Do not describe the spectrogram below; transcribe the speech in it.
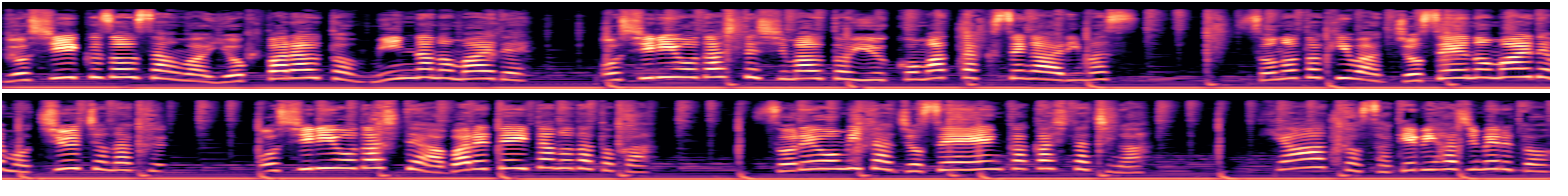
吉幾三さんは酔っ払うとみんなの前でお尻を出してしまうという困った癖があります。その時は女性の前でも躊躇なくお尻を出して暴れていたのだとか。それを見た女性演歌歌手たちがヒャーッと叫び始めると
